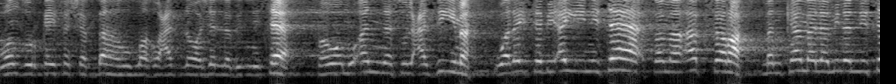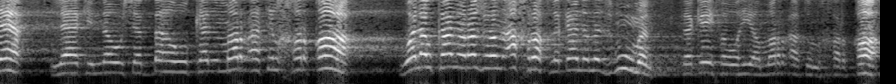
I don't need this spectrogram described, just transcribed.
وانظر كيف شبهه الله عز وجل بالنساء فهو مؤنس العزيمة وليس بأي نساء فما أكثر من كمل من النساء لكنه شبهه كالمرأة الخرقاء. ولو كان رجلا أخرق لكان مذموما فكيف وهي مرأة خرقاء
